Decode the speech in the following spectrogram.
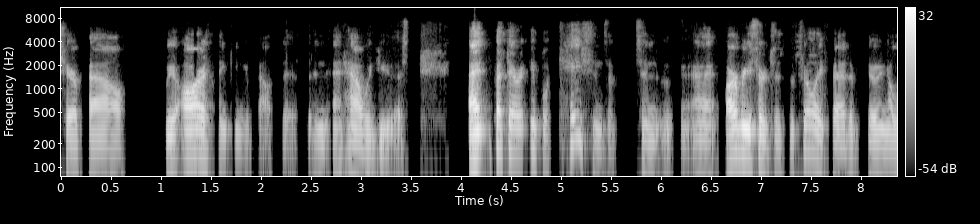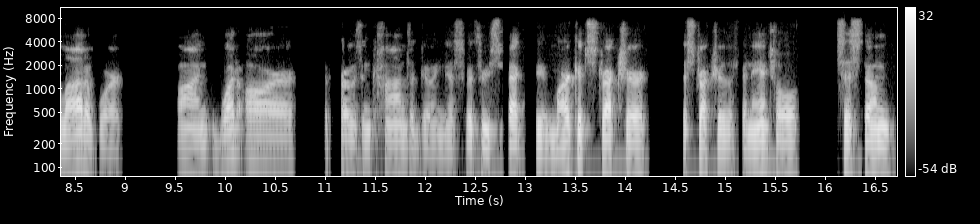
Chair Powell, we are thinking about this and, and how we do this. And, but there are implications of this. And uh, our researchers, the Philly Fed, are doing a lot of work on what are the pros and cons of doing this with respect to market structure, the structure of the financial system,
